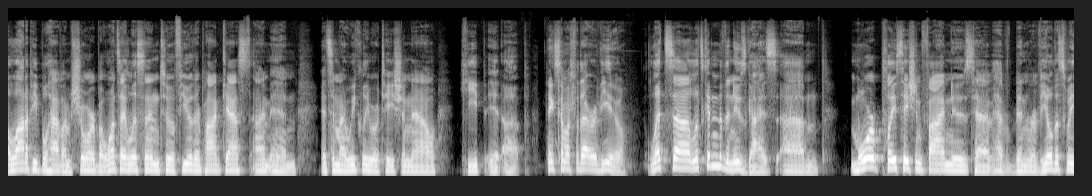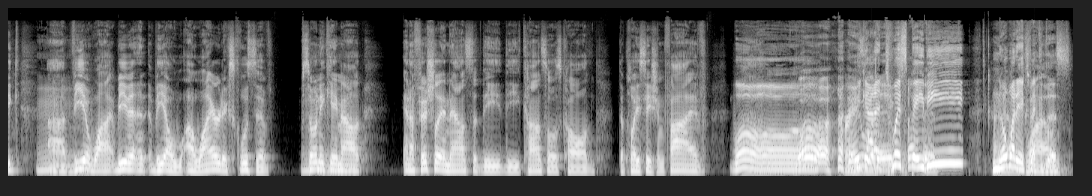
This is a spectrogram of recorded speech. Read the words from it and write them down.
a lot of people have, I'm sure. But once I listened to a few of their podcasts, I'm in. It's in my weekly rotation now. Keep it up. Thanks so much for that review. Let's uh let's get into the news, guys. Um more PlayStation 5 news have, have been revealed this week uh, via wi- via via a wired exclusive. Sony came out and officially announced that the the console is called the PlayStation 5. Whoa. Whoa, we got a twist, expected? baby. Nobody It's expected wild. this.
